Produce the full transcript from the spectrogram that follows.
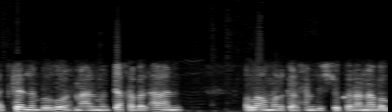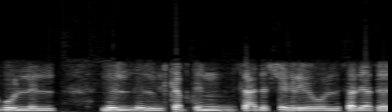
أتكلم بوضوح مع المنتخب الآن. اللهم لك الحمد الشكر. أنا بقول لل للكابتن سعد الشهري والأستاذ ياسر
